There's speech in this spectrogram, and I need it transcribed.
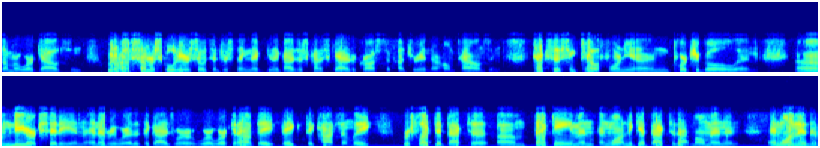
summer workouts, and we don't have summer school here, so it's interesting that the guys are kind of scattered across the country in their hometowns, in Texas and California and Portugal and um, New York City and, and everywhere that the guys were were working out. They they they constantly reflected back to um, that game and and wanting to get back to that moment and and wanted to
